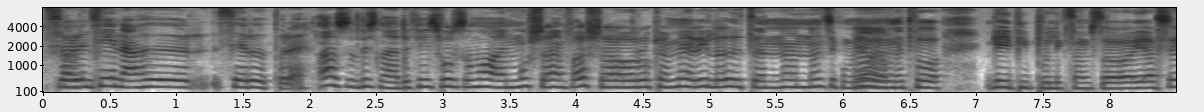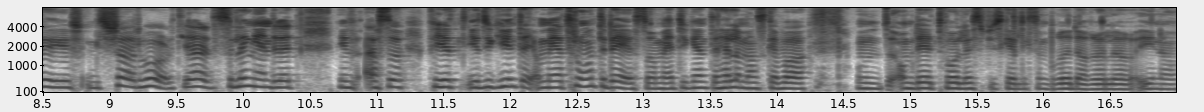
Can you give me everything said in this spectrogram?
Florentina, hur ser du på det? Alltså lyssna, det finns folk som har en morsa en farsa och råkar mer illa ut än någon någonsin kommer göra med två gay people. Liksom. Så jag säger, kör hårt, gör det. Så länge du vet, alltså, för jag, jag tycker inte, men jag tror inte det är så, men jag tycker inte heller man ska vara, om, om det är två lesbiska liksom, bröder eller you know,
